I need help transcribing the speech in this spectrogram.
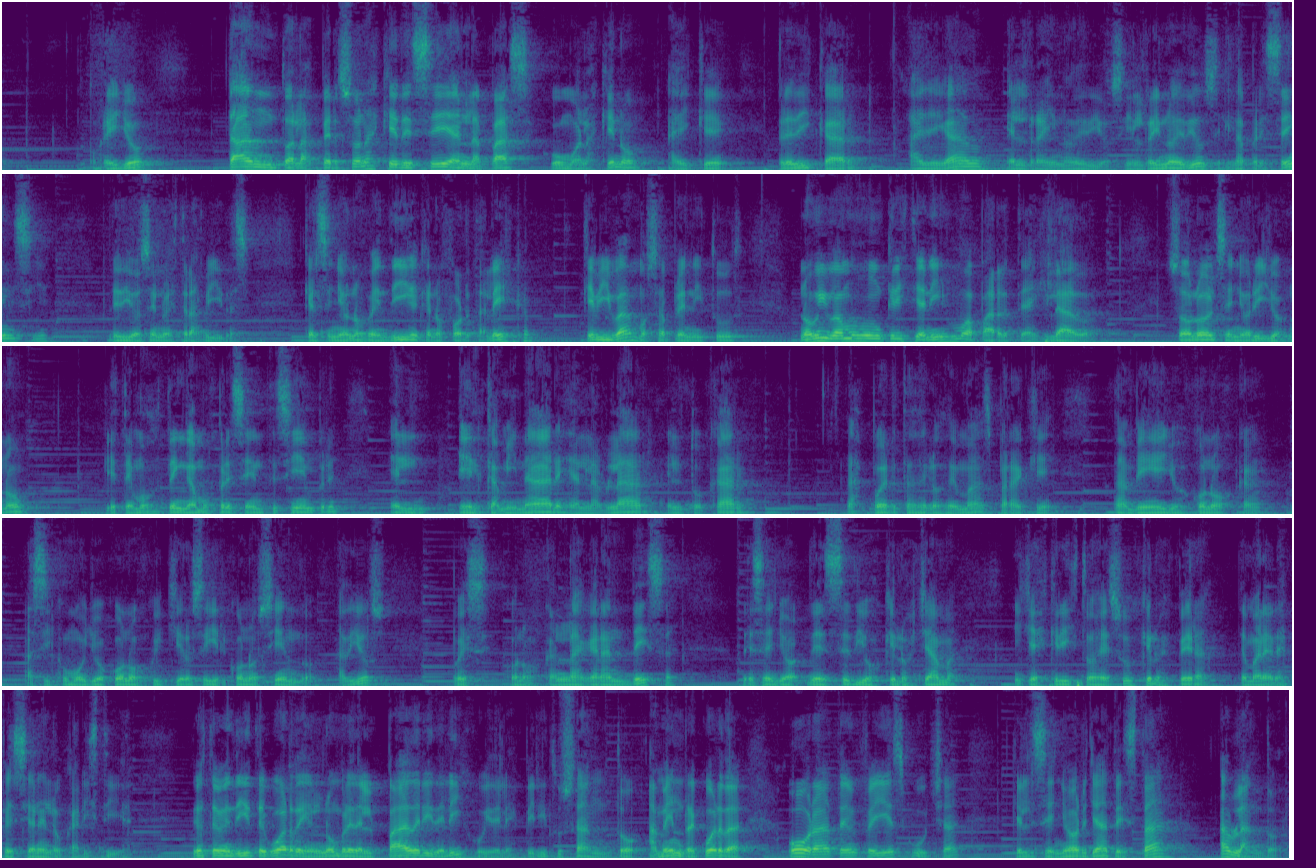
Por ello, tanto a las personas que desean la paz como a las que no, hay que predicar, ha llegado el reino de Dios. Y el reino de Dios es la presencia de Dios en nuestras vidas. Que el Señor nos bendiga, que nos fortalezca. que vivamos a plenitud. No vivamos un cristianismo aparte, aislado. Solo el Señor y yo, no. Que estemos, tengamos presente siempre el, el caminar, el hablar, el tocar las puertas de los demás para que también ellos conozcan, así como yo conozco y quiero seguir conociendo a Dios, pues conozcan la grandeza de ese, de ese Dios que los llama y que es Cristo Jesús que lo espera de manera especial en la Eucaristía. Dios te bendiga y te guarde en el nombre del Padre y del Hijo y del Espíritu Santo. Amén. Recuerda, ora, ten fe y escucha que el Señor ya te está hablando.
